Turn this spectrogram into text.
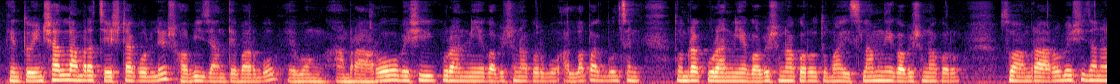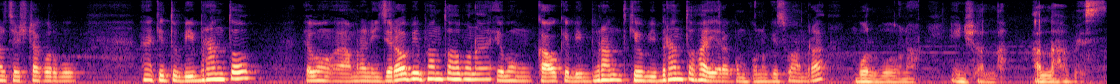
কিন্তু ইনশাল্লাহ আমরা চেষ্টা করলে সবই জানতে পারব এবং আমরা আরও বেশি কোরআন নিয়ে গবেষণা করব। আল্লাহ পাক বলছেন, তোমরা কোরআন নিয়ে গবেষণা করো, তোমরা ইসলাম নিয়ে গবেষণা করো। সো আমরা আরও বেশি জানার চেষ্টা করব। হ্যাঁ কিন্তু বিভ্রান্ত এবং আমরা নিজেরাও বিভ্রান্ত হব না এবং কাউকে বিভ্রান্ত, কেউ বিভ্রান্ত হয় এরকম কোনো কিছু আমরা বলব না ইনশাল্লাহ আল্লাহ হাফেজ।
